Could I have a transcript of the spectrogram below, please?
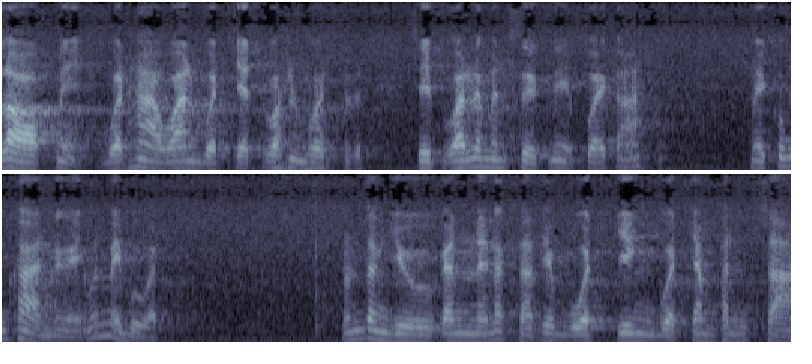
หลอกนี่บวชห้าวันบวชเจ็ดวันบวชสิบวันแล้วมันศึกนี่ป่วยกาไม่คุ้มค่าเหนื่อย มันไม่บวชมันต้องอยู่กันในลักษณะที่บวชจริง บวชจำพรรษา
